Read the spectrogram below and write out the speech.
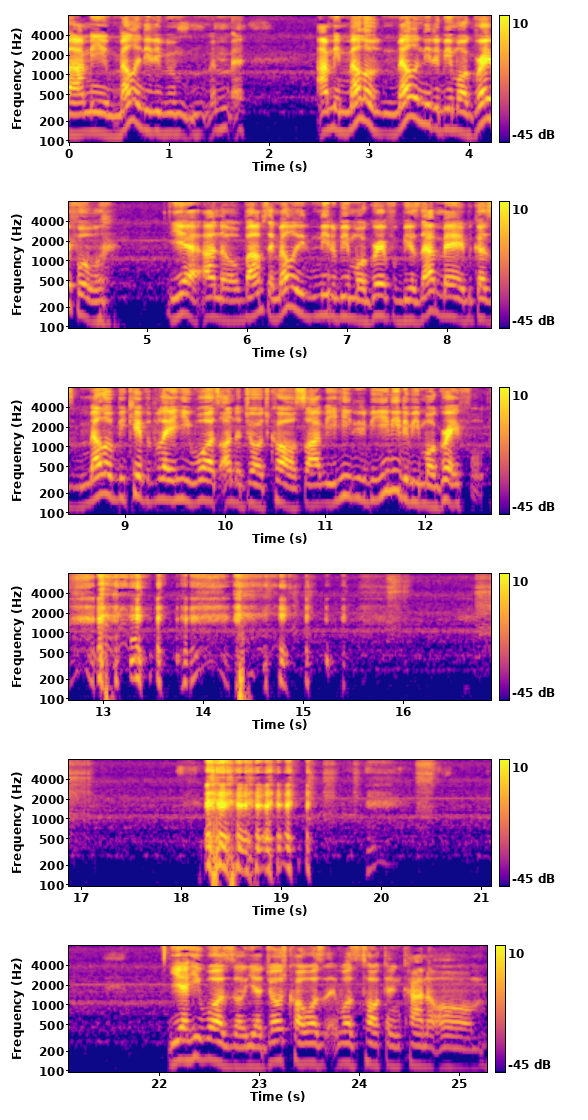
But I mean, Melo need to be. I mean, Melo Melo need to be more grateful. yeah, I know, but I'm saying Melo need to be more grateful because that man, because Melo became the player he was under George Karl. So I mean, he need to be he need to be more grateful. yeah, he was though. Yeah, George Karl was was talking kind of um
